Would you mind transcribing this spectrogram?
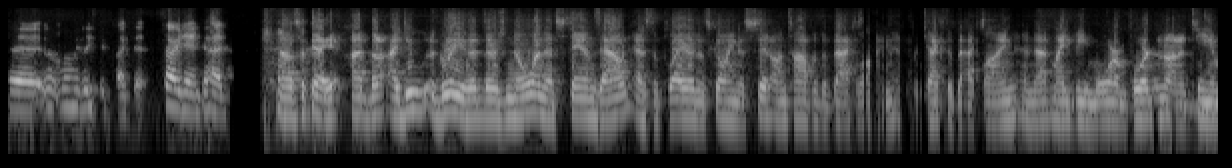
uh, when we least expect it. Sorry, Dan. Go ahead. no, it's okay. I, but I do agree that there's no one that stands out as the player that's going to sit on top of the back line and protect the back line, and that might be more important on a team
